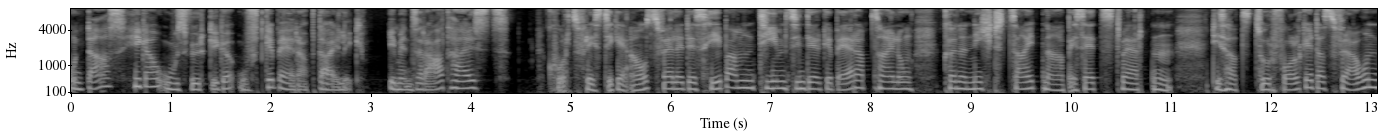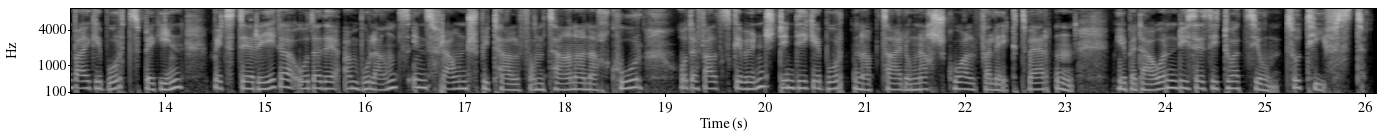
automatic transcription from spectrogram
Und das hat auch Auswirkungen auf die Gebärabteilung. Im Inserat heisst es, Kurzfristige Ausfälle des Hebammenteams in der Gebärabteilung können nicht zeitnah besetzt werden. Dies hat zur Folge, dass Frauen bei Geburtsbeginn mit der Rega oder der Ambulanz ins Frauenspital Fontana nach Chur oder falls gewünscht in die Geburtenabteilung nach Schual verlegt werden. Wir bedauern diese Situation zutiefst.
